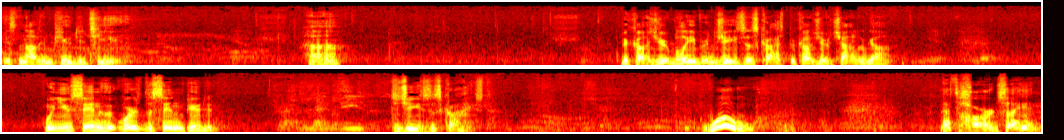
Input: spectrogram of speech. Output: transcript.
it's not imputed to you? Huh? Because you're a believer in Jesus Christ, because you're a child of God. When you sin, where's the sin imputed? To Jesus Christ. Whoa! That's a hard saying.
